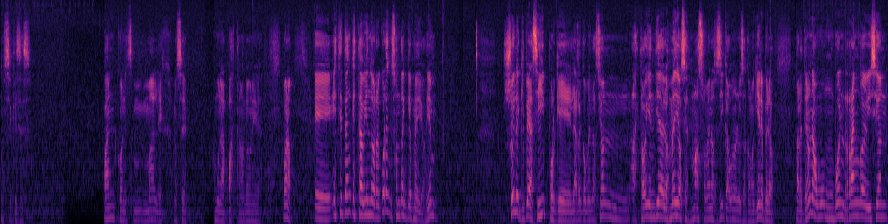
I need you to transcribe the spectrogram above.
No sé qué es eso. Pan con Smalag, no sé. Como una pasta, no tengo ni idea. Bueno, este tanque está viendo, recuerden que son tanques medios, ¿bien? Yo lo equipé así porque la recomendación hasta hoy en día de los medios es más o menos así, cada uno lo usa como quiere, pero para tener un buen rango de visión,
